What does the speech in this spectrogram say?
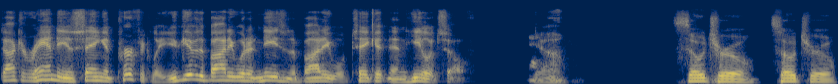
Dr. Randy is saying it perfectly. You give the body what it needs, and the body will take it and heal itself. Yeah. So true. So true.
